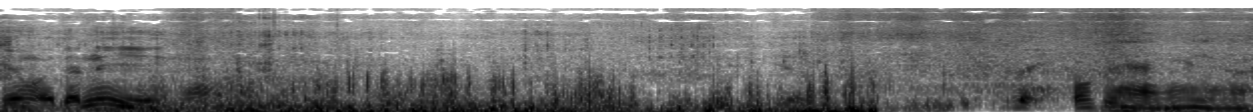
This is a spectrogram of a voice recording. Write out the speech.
Xíu hồi tính cái gì? đó đây có cái hàng đó nhà.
